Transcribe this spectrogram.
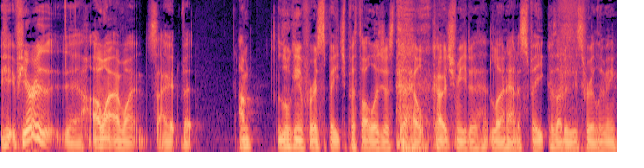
if you're, a, yeah, I won't, I won't say it, but I'm looking for a speech pathologist to help coach me to learn how to speak because I do this for a living.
